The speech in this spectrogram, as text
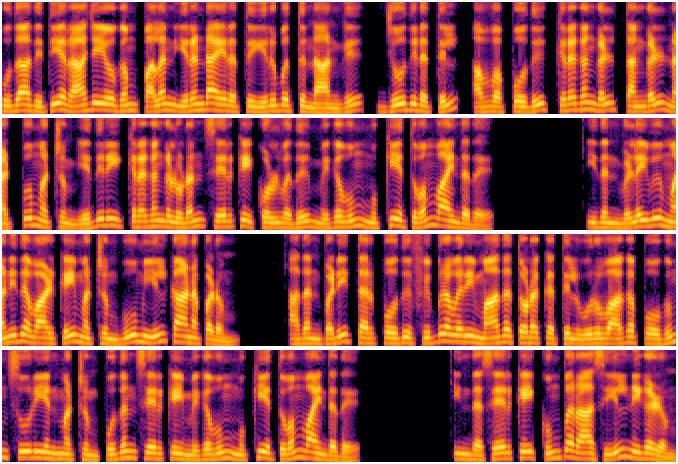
புதாதித்ய ராஜயோகம் பலன் 2024 ஜோதிடத்தில். அவ்வப்போது கிரகங்கள் தங்கள் நட்பு மற்றும் எதிரி. கிரகங்களுடன் சேர்க்கை கொள்வது மிகவும் முக்கியத்துவம் வாய்ந்தது. இதன் விளைவு மனித வாழ்க்கை மற்றும் பூமியில் காணப்படும். அதன்படி தற்போது பிப்ரவரி மாத தொடக்கத்தில் உருவாகப் போகும். சூரியன் மற்றும் புதன் சேர்க்கை மிகவும் முக்கியத்துவம் வாய்ந்தது. இந்த சேர்க்கை கும்ப ராசியில் நிகழும்.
